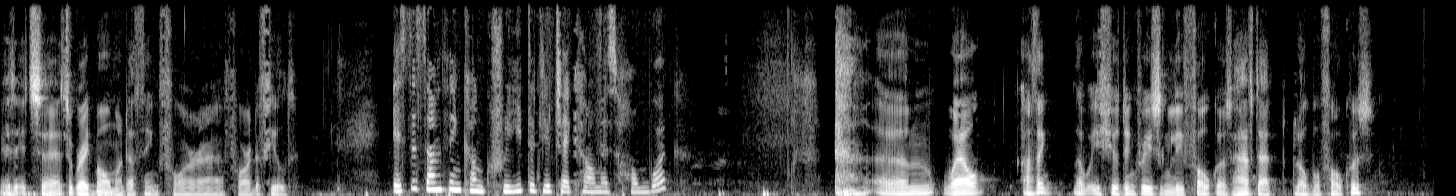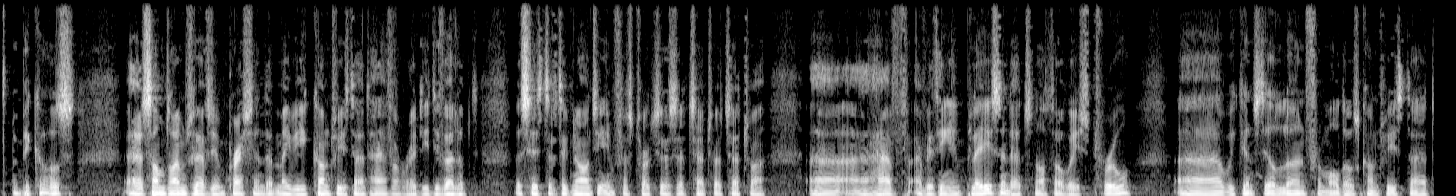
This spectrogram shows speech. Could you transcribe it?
it's, it's, a, it's a great moment, I think, for, uh, for the field. Is there something concrete that you take home as homework? um, well, I think that we should increasingly focus, have that global focus, because uh, sometimes we have the impression that maybe countries that have already developed assistive technology infrastructures, etc., etc., uh, have everything in place, and that's not always true. Uh, we can still learn from all those countries that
